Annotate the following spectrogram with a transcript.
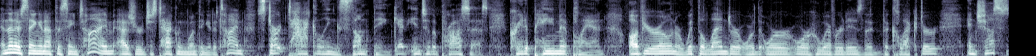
And then I was saying, and at the same time, as you're just tackling one thing at a time, start tackling something, get into the process, create a payment plan of your own or with the lender or the, or or whoever it is, the the collector, and just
